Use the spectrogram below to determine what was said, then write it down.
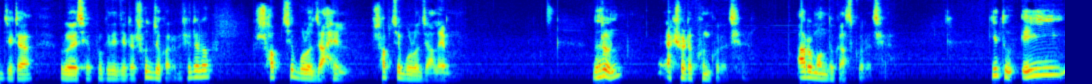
যেটা রয়েছে, প্রকৃতি যেটা সহ্য করে না, সেটা হলো সবচেয়ে বড় জাহেল, সবচেয়ে বড় জালেম। ধরুন, একশোটা খুন করেছে আরও মন্দ কাজ করেছে। কিন্তু এই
